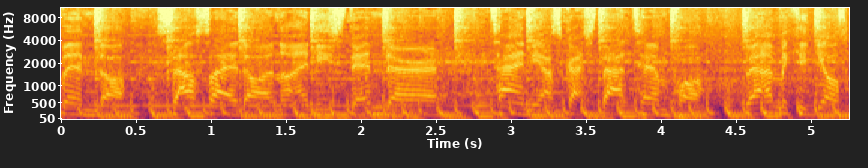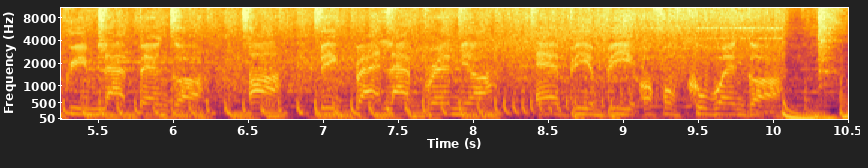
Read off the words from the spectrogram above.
bender. Southsider, not an Eastender. Tiny, I scratch that temper. Better make a girl scream like Benga. Ah, uh, big fat like Brenya. Airbnb off of Cahuenga.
